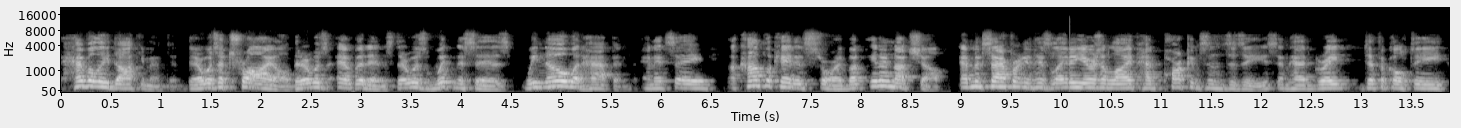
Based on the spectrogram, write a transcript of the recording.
heavily documented. There was a trial, there was evidence, there was witnesses. We know what happened, and it's a, a complicated story, but in a nutshell, Edmond Safra in his later years in life had Parkinson's disease and had great difficulty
